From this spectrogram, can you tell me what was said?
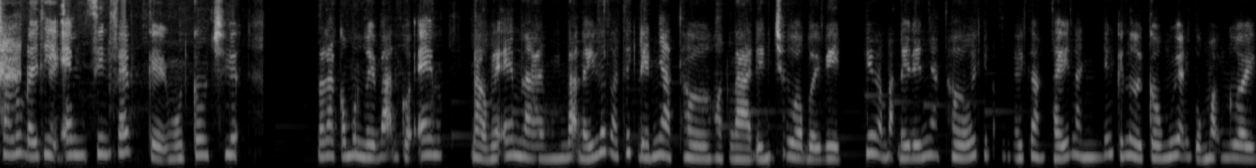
trong lúc đấy thì em xin phép kể một câu chuyện đó là có một người bạn của em bảo với em là bạn ấy rất là thích đến nhà thờ hoặc là đến chùa bởi vì khi mà bạn ấy đến nhà thờ ấy, thì bạn ấy cảm thấy là những cái lời cầu nguyện của mọi người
